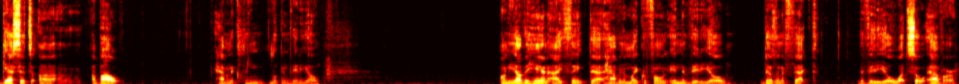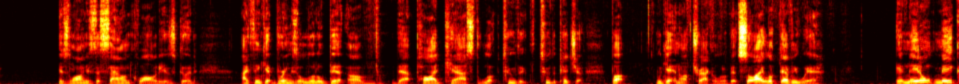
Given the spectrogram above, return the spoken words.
guess it's uh, about having a clean looking video. On the other hand, I think that having a microphone in the video doesn't affect the video whatsoever as long as the sound quality is good. I think it brings a little bit of that podcast look to the to the picture. But we're getting off track a little bit. So I looked everywhere and they don't make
